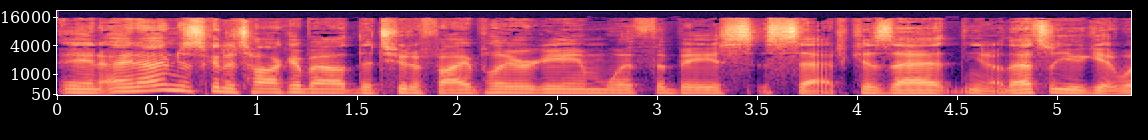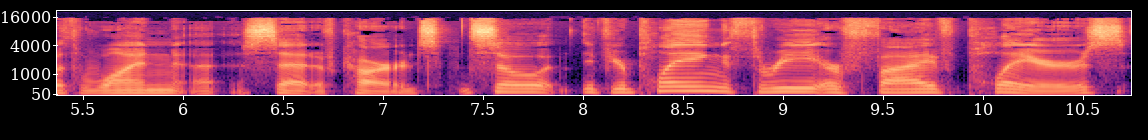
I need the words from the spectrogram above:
and, and I'm just going to talk about the two to five player game with the base set, because that, you know, that's what you get with one uh, set of cards. So if you're playing three or five players,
